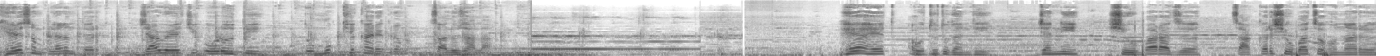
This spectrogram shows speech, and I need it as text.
खेळ संपल्यानंतर ज्या वेळेची ओढ होती तो मुख्य कार्यक्रम चालू झाला. हे आहेत अवधूत गांधी ज्यांनी शिवबाराजं चाकर शिवबाचं होणारं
